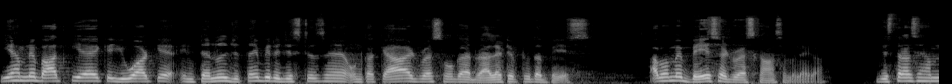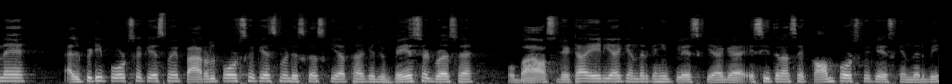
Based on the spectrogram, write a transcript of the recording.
یہ ہم نے بات کیا ہے کہ یو آرٹ کے انٹرنل جتنے بھی رجسٹرز ہیں ان کا کیا ایڈریس ہوگا ریلیٹو ٹو دا بیس اب ہمیں بیس ایڈریس کہاں سے ملے گا جس طرح سے ہم نے ایل پی ٹی پورٹس کے کیس میں پیرل پورٹس کے کیس میں ڈسکس کیا تھا کہ جو بیس ایڈریس ہے، وہ بایوس ڈیٹا ایریا کے اندر کہیں پلیس کیا گیا اسی طرح سے کام پورٹس کے کیس کے اندر بھی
